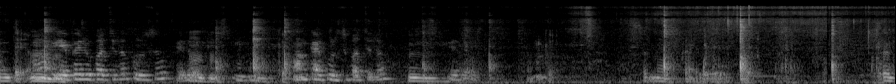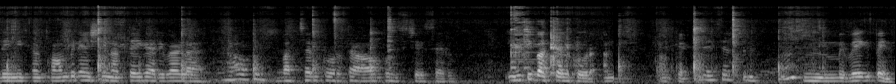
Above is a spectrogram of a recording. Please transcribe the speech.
అంతే. ఏ పెరుగు పచ్చడి పులుసు. వంకాయ పులుసు పచ్చడి. ఓకే. సో మిరపకాయలు సో దీనికి కాంబినేషన్ అత్తయ్య గారు ఇవాళ బచ్చల కూరతో ఆవు పులుసు చేశారు. ఇంటి బచ్చల కూర. ఓకే. వేగిపోయింది.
